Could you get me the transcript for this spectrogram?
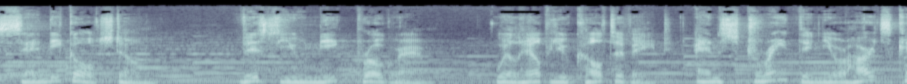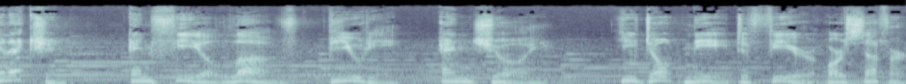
Sandy Goldstone. This unique program will help you cultivate and strengthen your heart's connection and feel love, beauty, and joy. You don't need to fear or suffer.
